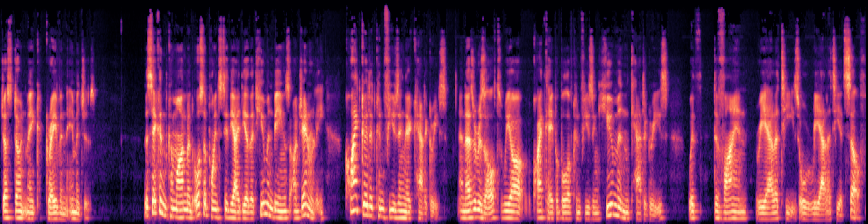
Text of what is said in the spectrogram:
just don't make graven images. The second commandment also points to the idea that human beings are generally quite good at confusing their categories and as a result, we are quite capable of confusing human categories with divine realities or reality itself.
